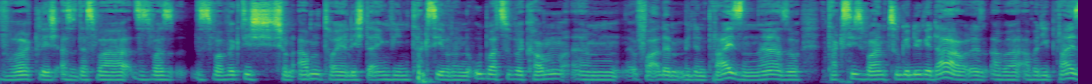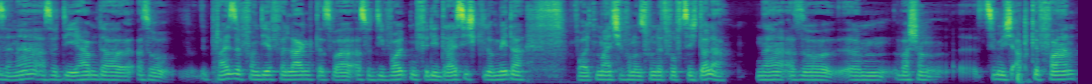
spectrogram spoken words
wirklich, also das war, das war, das war wirklich schon abenteuerlich, da irgendwie ein Taxi oder ein Uber zu bekommen, ähm, vor allem mit den Preisen, ne? Also Taxis waren zu Genüge da, aber, aber die Preise, ne? Also die haben da, also die Preise von dir verlangt, das war, also die wollten für die 30 Kilometer, wollten manche von uns 150 Dollar, ne? Also ähm, war schon ziemlich abgefahren.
